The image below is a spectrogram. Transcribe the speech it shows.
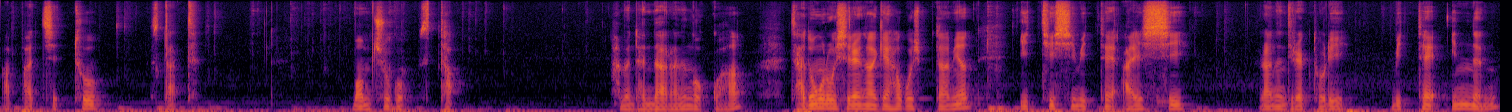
apache 2 start 멈추고 stop 하면 된다라는 것과 자동으로 실행하게 하고 싶다면 etc 밑에 rc 라는 디렉토리 밑에 있는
